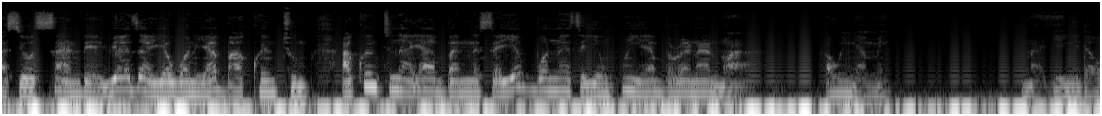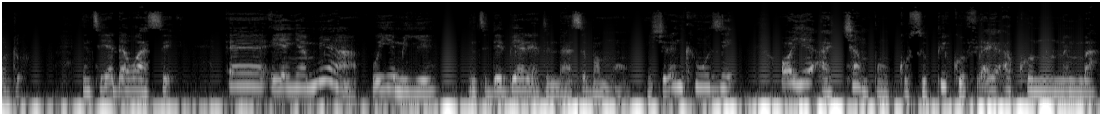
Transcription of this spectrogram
Nyame eda wase o sande wiaza ye won ya ba kwentum akwentu na ya ba ne se ye bono se ye hu ye bra na no a awu nyame. Na ye nyi da wodo nti ye da wase. Eh ye nyame a wo ye. Miye nti de biara ye tinda se ba mo. Nhire nkan wuzi oye achampon kosupi kofi ayi akonu namba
